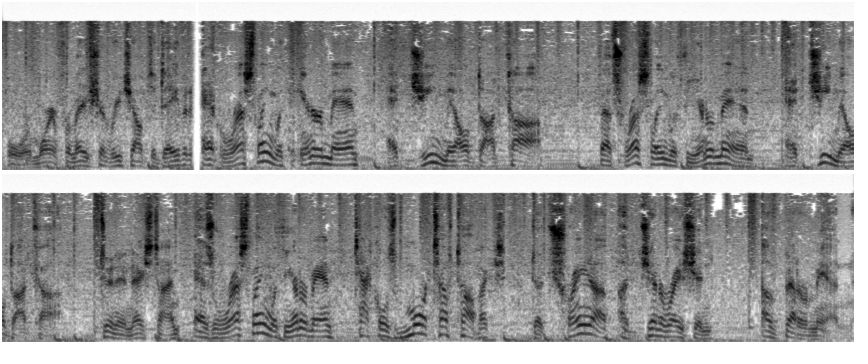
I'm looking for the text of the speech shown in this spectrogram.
For more information, reach out to David at Wrestling with the Inner Man at gmail.com. That's Wrestling with the Inner Man at gmail.com. Tune in next time as Wrestling with the Inner Man tackles more tough topics to train up a generation of better men.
